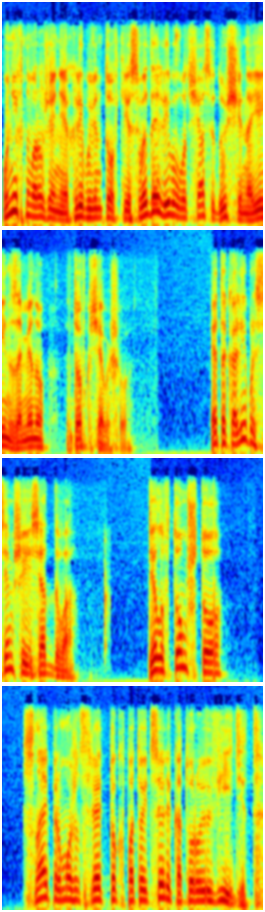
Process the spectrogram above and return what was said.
У них на вооружениях либо винтовки СВД, либо вот сейчас идущие на ей на замену винтовка Чевышева. Это калибр 7,62. Дело в том, что снайпер может стрелять только по той цели, которую видит.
